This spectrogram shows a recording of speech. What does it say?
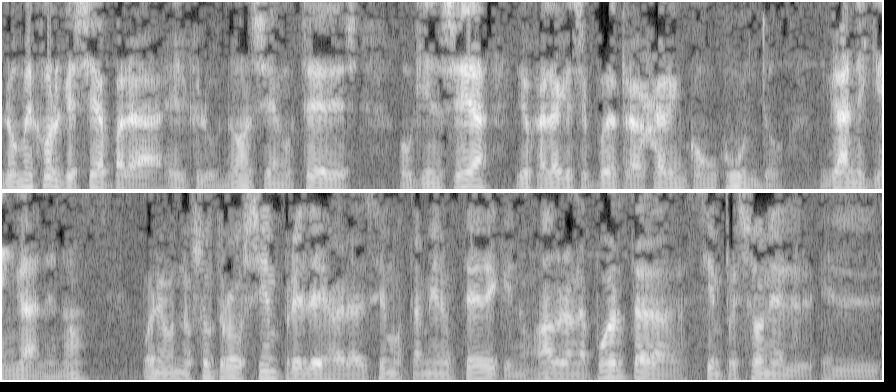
lo mejor que sea para el club, ¿no? Sean ustedes o quien sea, y ojalá que se pueda trabajar en conjunto, gane quien gane, ¿no? Bueno, nosotros siempre les agradecemos también a ustedes que nos abran la puerta, siempre son el, el,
